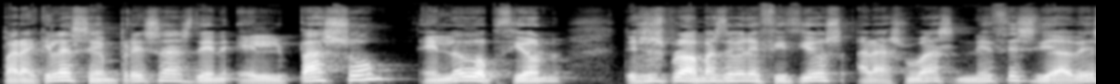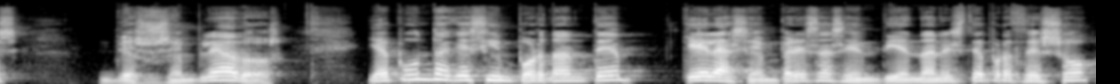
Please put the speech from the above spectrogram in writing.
para que las empresas den el paso en la adopción de sus programas de beneficios a las nuevas necesidades de sus empleados. Y apunta que es importante que las empresas entiendan este proceso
